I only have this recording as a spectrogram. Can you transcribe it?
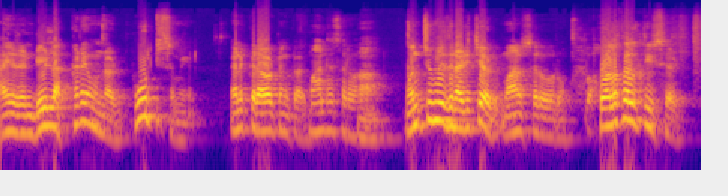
ఆయన రెండేళ్ళు అక్కడే ఉన్నాడు పూర్తి సమయం. వెనక్కి రావటం కాదు. మానస సరోవరం ఆ, మంచు మీద నడిచాడు మానసరోవరం. కొలతలు తీశాడు.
